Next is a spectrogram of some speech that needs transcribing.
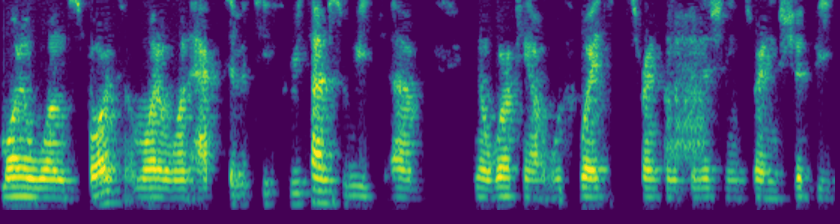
more than one sport or more than one activity, three times a week, um, you know, working out with weights, strength and conditioning training should be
